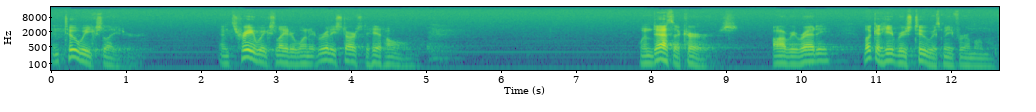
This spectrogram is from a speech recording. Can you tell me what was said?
and two weeks later, and three weeks later when it really starts to hit home. When death occurs, are we ready? Look at Hebrews 2 with me for a moment.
